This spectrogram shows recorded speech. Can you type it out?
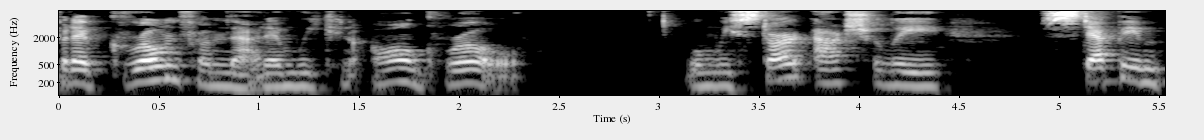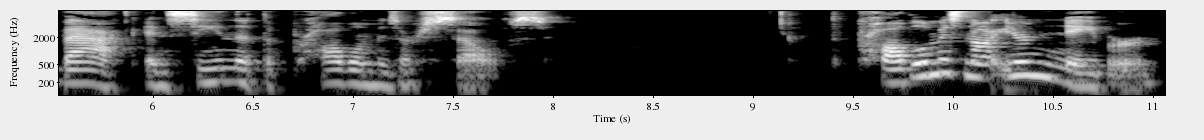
But I've grown from that, and we can all grow when we start actually stepping back and seeing that the problem is ourselves. The problem is not your neighbor.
